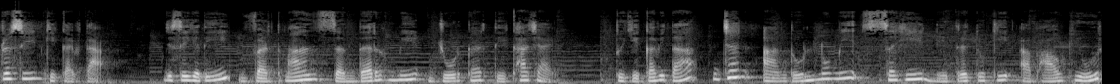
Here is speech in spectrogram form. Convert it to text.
प्रसीन की कविता। जिसे यदि वर्तमान संदर्भ में जोड़कर देखा जाए तो ये कविता जन आंदोलनों में सही नेतृत्व के अभाव की ओर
